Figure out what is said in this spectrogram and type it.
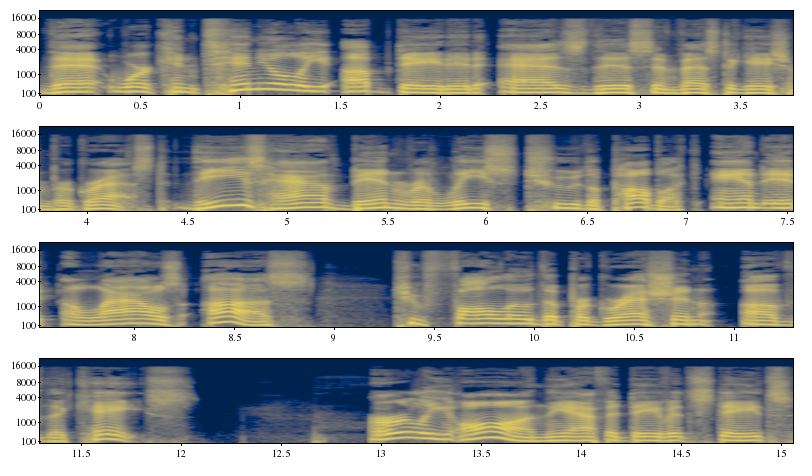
that were continually updated as this investigation progressed. These have been released to the public, and it allows us to follow the progression of the case. Early on, the affidavit states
